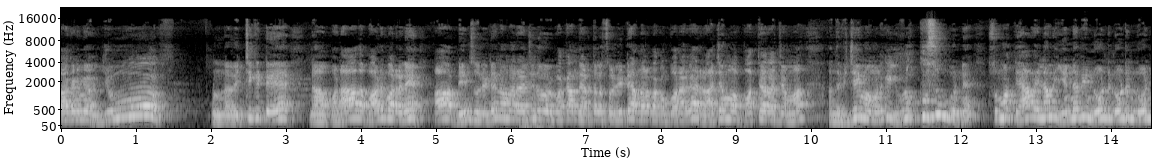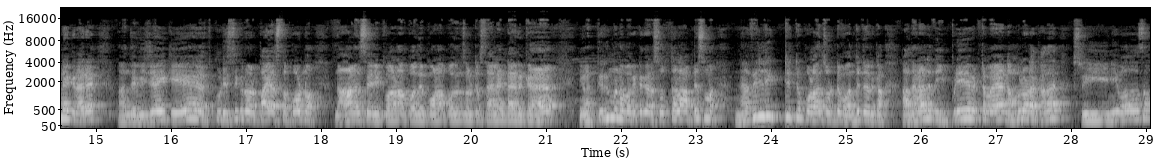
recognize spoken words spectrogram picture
பார்க்கணுமே ஐயோ! உன்னை வச்சுக்கிட்டு நான் படாத பாடுபடுறேனே ஆ அப்படின்னு சொல்லிட்டு நம்ம ரஞ்சித் ஒரு பக்கம் அந்த இடத்துல சொல்லிட்டு அந்த பக்கம் போறாங்க. ராஜம்மா பார்த்தேன் ராஜம்மா அந்த விஜய் மாமனுக்கு இவ்வளவு குசும்புன்னு சும்மா தேவையில்லாம என்னவே நோண்டு நோண்டு நோண்டேக்கிறாரு அந்த விஜய்க்கு கூடி சீக்கிரம் ஒரு பாயாசத்தை போடணும். நானும் சரி போனா போது போனா போதுன்னு சொல்லிட்டு சைலண்டா இருக்கேன். இவன் திரும்ப நம்ம கிட்ட இருக்கிற சொத்தெல்லாம் அப்படியே சும்மா நவிலிட்டுட்டு போலான்னு சொல்லிட்டு வந்துட்டு இருக்கான். அதனால இது இப்படியே விட்டமே நம்மளோட கதை ஸ்ரீனிவாசா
